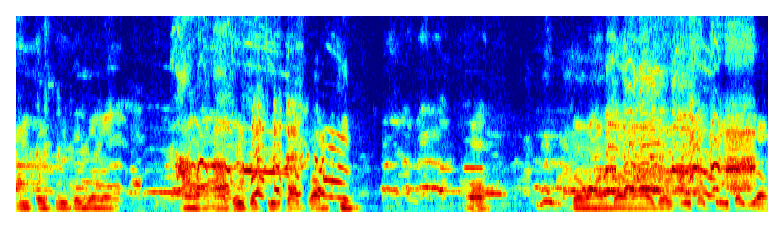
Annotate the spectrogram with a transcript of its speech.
3535 lang yan. Ano, mga 3535 pumpkin. Oh. Ito, mga handa, mga idol. 3535 lang.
